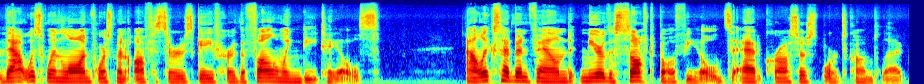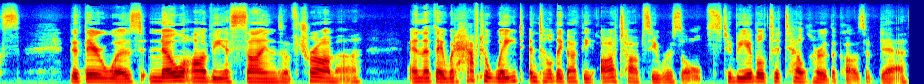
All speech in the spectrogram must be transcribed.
that was when law enforcement officers gave her the following details. Alex had been found near the softball fields at Crosser Sports Complex. that there was no obvious signs of trauma and that they would have to wait until they got the autopsy results to be able to tell her the cause of death.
